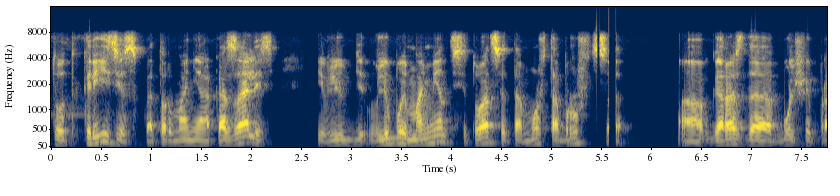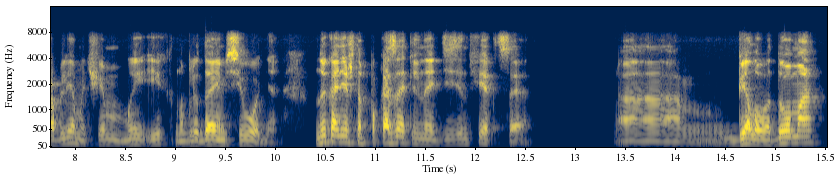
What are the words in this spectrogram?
тот кризис, в котором они оказались, и в, люб- в любой момент ситуация там может обрушиться а, в гораздо большие проблемы, чем мы их наблюдаем сегодня. Ну и, конечно, показательная дезинфекция а, Белого дома,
